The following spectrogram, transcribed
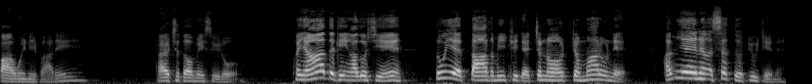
ပါဝင်နေပါတယ်ဒါချစ်တော်မိတ်ဆွေတို့ဖခင်သခင်ကဆိုရှင်သူ့ရဲ့သားသမီးဖြစ်တဲ့ကျွန်တော်ကျမတို့ ਨੇ အမြဲတမ်းအဆက်အသွယ်ပြုခြင်းတယ်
